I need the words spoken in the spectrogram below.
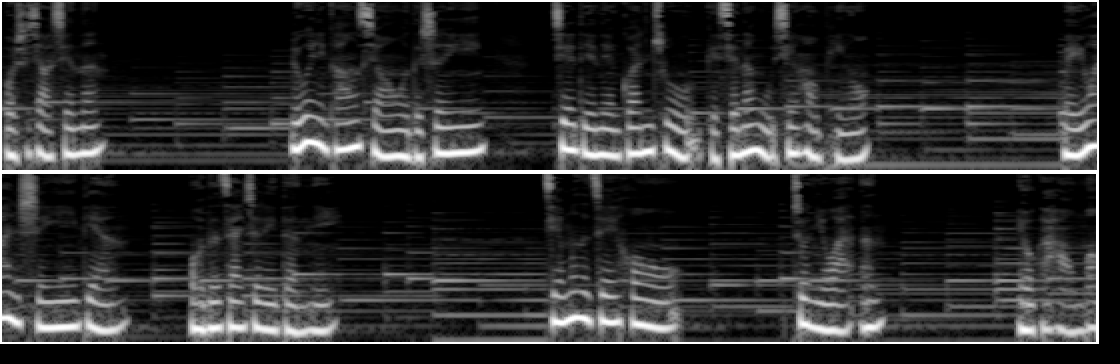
我是小仙嫩。如果你刚刚喜欢我的声音，记得点点关注，给仙男五星好评哦。每晚十一点，我都在这里等你。节目的最后，祝你晚安，有个好梦。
